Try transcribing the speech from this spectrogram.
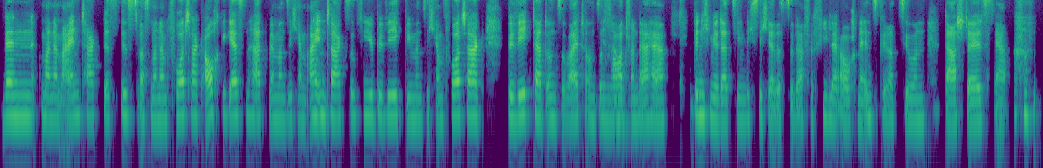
wenn man am einen Tag das isst, was man am Vortag auch gegessen hat, wenn man sich am einen Tag so viel bewegt, wie man sich am Vortag bewegt hat und so weiter und so genau. fort. Von daher bin ich mir da ziemlich sicher, dass du da für viele auch eine Inspiration darstellst. Ja.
